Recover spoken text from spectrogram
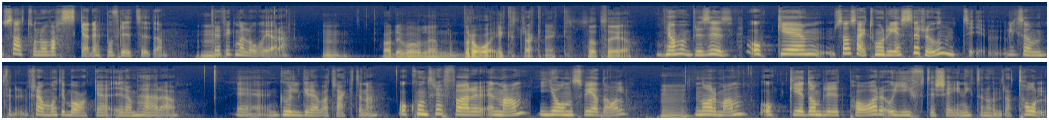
satt hon och vaskade på fritiden. För det Mm. fick man lov att göra. Mm. Ja, det var väl en bra extraknäck så att säga. Ja, precis. Och eh, som sagt, hon reser runt liksom fr- fram och tillbaka i de här eh, guldgrävartrakterna. Och hon träffar en man, John Svedal, Mm. norrman, och eh, de blir ett par och gifter sig 1912.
